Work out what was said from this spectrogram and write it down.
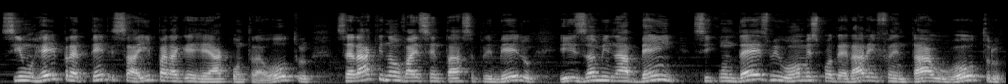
Se um rei pretende sair para guerrear contra outro, será que não vai sentar-se primeiro e examinar bem se com dez mil homens poderá enfrentar o outro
